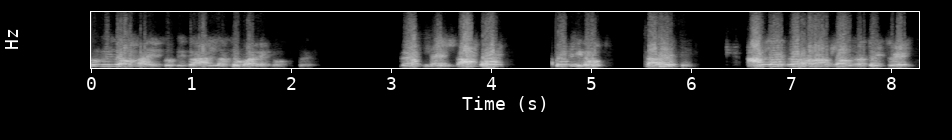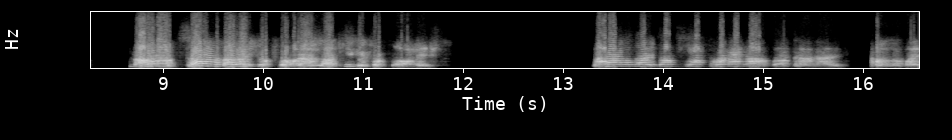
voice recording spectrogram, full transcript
তুমি যাও নাই ক্ষতি তো আল্লাহ তো ভালো করতে ব্যবসায় লাভ হোক ক্ষতি হোক তাহলে আল্লাহ যখন আল্লাহ দেখবে। নামাজ ছাড়া তারাই করতে হবে আল্লাহ কি কি করতে হবে। নামাজ নয় দশ লক্ষ টাকা দরকার নাই। আলাদা পাই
